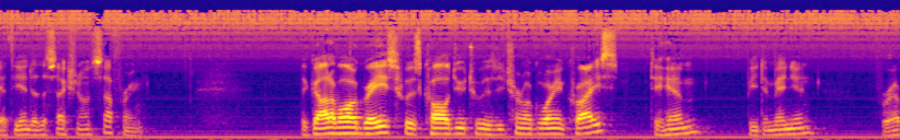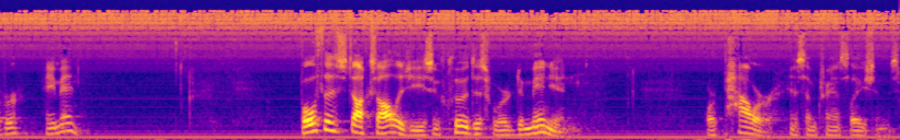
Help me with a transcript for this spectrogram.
at the end of the section on suffering. The God of all grace, who has called you to his eternal glory in Christ, to him be dominion forever. Amen. Both of his doxologies include this word dominion or power in some translations.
